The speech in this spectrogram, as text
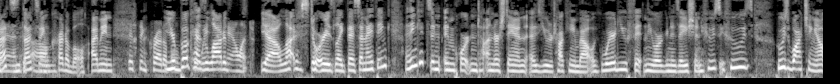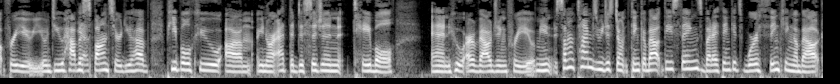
That's And, that's um, incredible. I mean, It's incredible. Your book has a lot of talent. yeah, a lot of stories like this, and I think I think it's important to understand as you were talking about like where do you fit in the organization? Who's who's who's watching out for you? You know, do you have a sponsor? Do you have people who um, you know are at the decision table? And who are vouching for you. I mean, sometimes we just don't think about these things, but I think it's worth thinking about.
